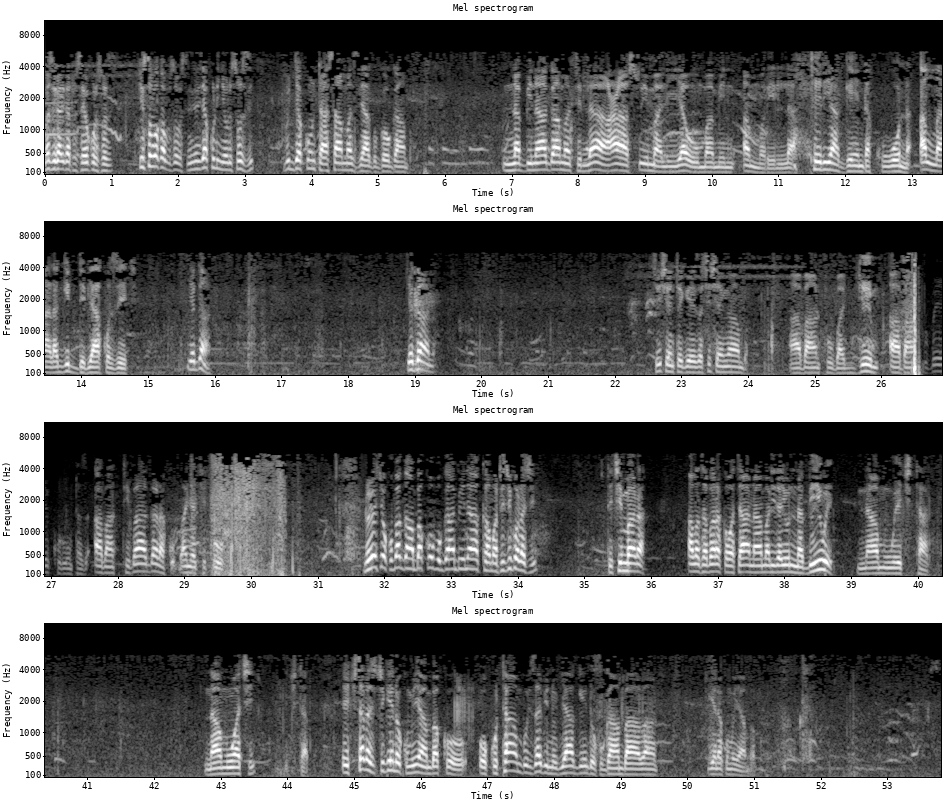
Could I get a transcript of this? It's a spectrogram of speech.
مز گاڑی کا شام آبان پو بان ن چ کواتاس نا ماری نا بیوی نام ناموا چھارے گیندو کو میم گیندو کو مو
